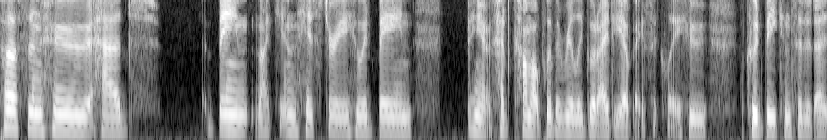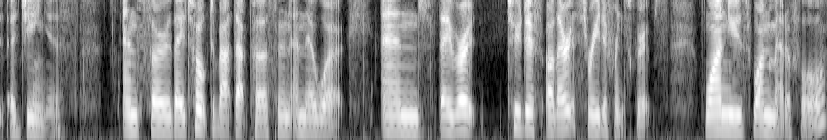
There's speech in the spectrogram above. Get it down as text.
person who had been like in history who had been you know had come up with a really good idea basically who could be considered a, a genius and so they talked about that person and their work and they wrote two diff- oh, they wrote three different scripts. One used one metaphor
